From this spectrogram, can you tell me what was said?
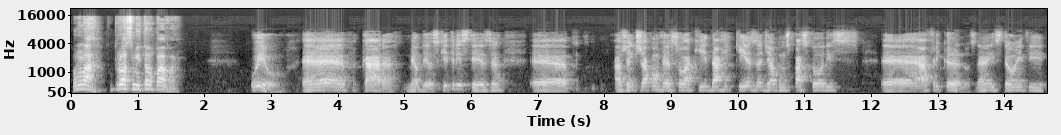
Vamos lá. O próximo, então, Pava. Will, é, cara, meu Deus, que tristeza. É, a gente já conversou aqui da riqueza de alguns pastores é, africanos, né? Estão entre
